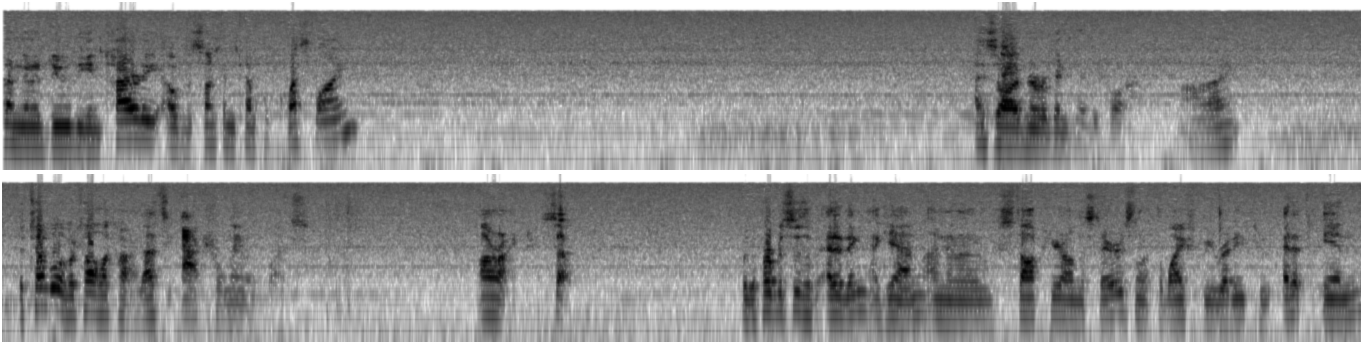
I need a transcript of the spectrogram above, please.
I'm going to do the entirety of the Sunken Temple quest line. As though I've never been here before. Alright. The Temple of Atal'Hakkar, that's the actual name of the place. Alright, so. For the purposes of editing, again, I'm going to stop here on the stairs and let the wife be ready to edit in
